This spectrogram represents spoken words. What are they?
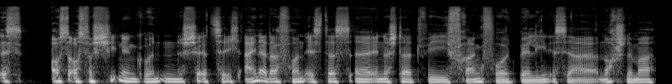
es, aus, aus verschiedenen Gründen schätze ich. Einer davon ist, dass äh, in einer Stadt wie Frankfurt, Berlin ist ja noch schlimmer,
